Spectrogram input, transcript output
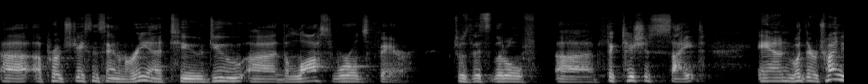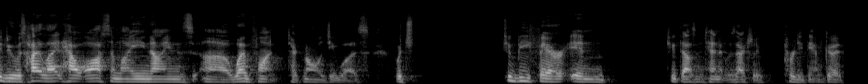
uh, approached Jason Santa Maria to do uh, the Lost Worlds Fair which was this little uh, fictitious site. And what they were trying to do was highlight how awesome IE9's uh, web font technology was, which, to be fair, in 2010 it was actually pretty damn good.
